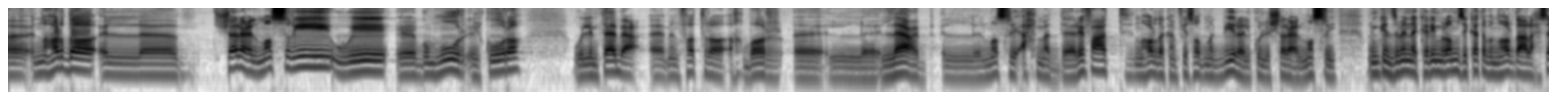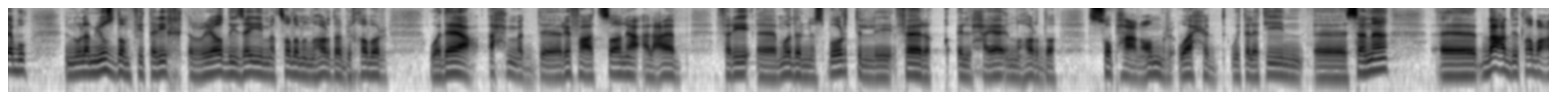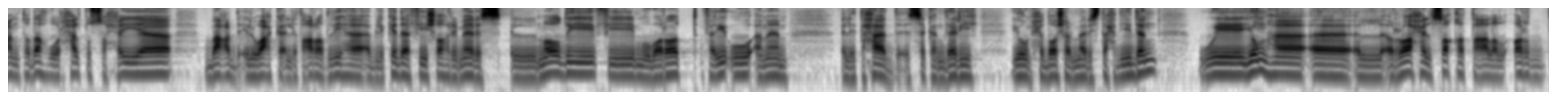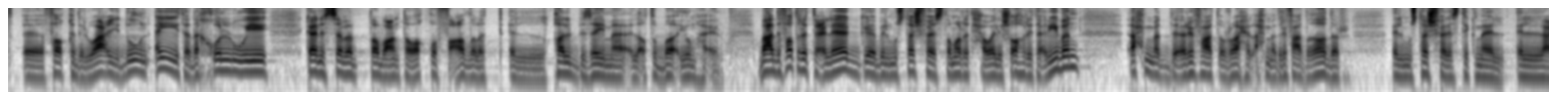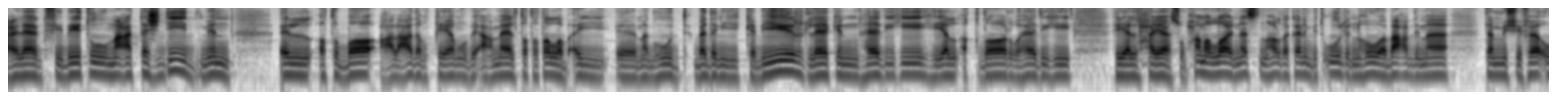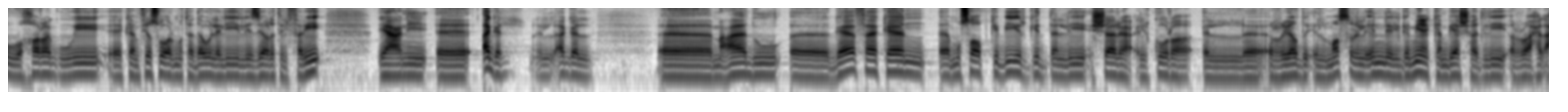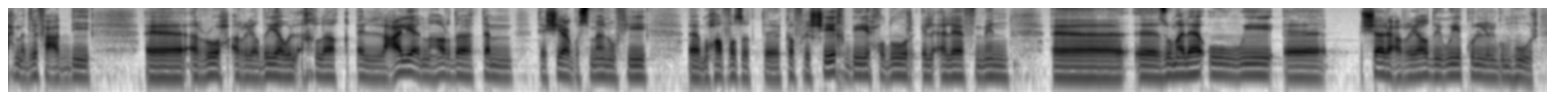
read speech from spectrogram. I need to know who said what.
Speaker 1: النهارده الشارع المصري وجمهور الكوره واللي متابع من فتره أخبار اللاعب المصري احمد رفعت. النهارده كان في صدمه كبيره لكل الشارع المصري ويمكن زميلنا كريم رمزي كتب النهارده على حسابه انه لم يصدم في تاريخ الرياضي زي ما اتصدم النهارده بخبر وداع احمد رفعت صانع العاب فريق مودرن سبورت اللي فارق الحياة النهارده الصبح عن عمر 31 سنة. بعد طبعا تدهور حالته الصحية بعد الوعكة اللي تعرض ليها قبل كده في شهر مارس الماضي في مباراة فريقه أمام الاتحاد السكندري يوم 11 مارس تحديدا ويومها الراحل سقط على الأرض فاقد الوعي دون أي تدخل وكان السبب طبعا توقف عضلة القلب زي ما الأطباء يومها قالوا. بعد فترة علاج بالمستشفى استمرت حوالي شهر تقريبا أحمد رفعت الراحل أحمد رفعت غادر المستشفى لاستكمال العلاج في بيته مع التشديد من الأطباء على عدم قيامه بأعمال تتطلب أي مجهود بدني كبير لكن هذه هي الأقدار وهذه هي الحياة. سبحان الله الناس النهارده كانت بتقول إن هو بعد ما تم شفائه وخرج وكان في صور متداولة ليه لزيارة الفريق يعني أجل الأجل ميعاده جاء فكان مصاب كبير جدا للشارع الكرة الرياضي المصري لأن الجميع كان بيشهد للراحل أحمد رفعت بالروح الرياضية والأخلاق العالية. النهاردة تم تشييع جثمانه في محافظة كفر الشيخ بحضور الألاف من زملائه والشارع الرياضي وكل الجمهور.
